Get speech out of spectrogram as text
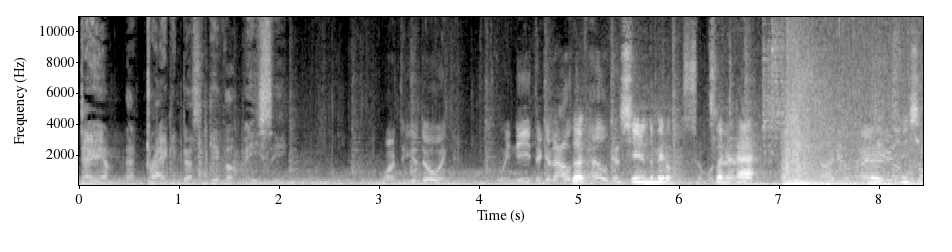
Damn, that dragon doesn't give up easy. What are you doing? We need to get out Look, of Helgen. you see it in the middle? It's like a hat. Wait, let me see.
